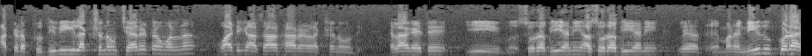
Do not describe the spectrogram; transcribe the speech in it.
అక్కడ పృథివీ లక్షణం చేరటం వలన వాటికి అసాధారణ లక్షణం ఉంది. ఎలాగైతే ఈ సురభి అని అసురభి అని మన నీరు కూడా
